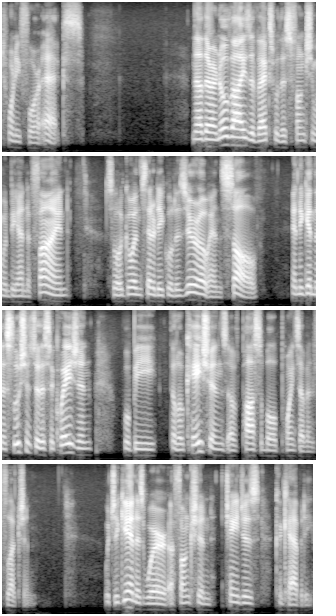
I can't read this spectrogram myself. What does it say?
24x. Now there are no values of x where this function would be undefined, so we'll go ahead and set it equal to 0 and solve. And again, the solutions to this equation will be the locations of possible points of inflection, which again is where a function changes concavity.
